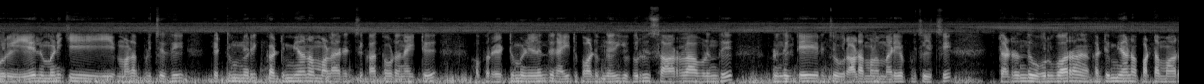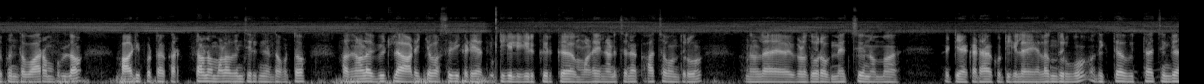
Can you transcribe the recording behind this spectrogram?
ஒரு ஏழு மணிக்கு மழை பிடிச்சது. எட்டு மணி வரைக்கும் கடுமையான மழை இருந்துச்சு காத்தோட நைட்டு. அப்புறம் எட்டு மணிலேருந்து நைட்டு பாட்டு மணி வரைக்கும் வெறும் சாரலாக விழுந்து விழுந்துக்கிட்டே இருந்துச்சு. ஒரு அடமலை மாதிரியே பிடிச்சிருச்சு தொடர்ந்து ஒரு வாரம் கடுமையான பட்டமாக இருக்கும். இந்த வாரம் ஃபுல்லாக ஆடிப்பட்டால் கரெக்டான மழை வெஞ்சிருங்க இந்த மட்டும் அதனால் வீட்டில் அடைக்க வசதி கிடையாது. குட்டிகள் இருக்க இருக்க. மழை நினச்சினா காய்ச்சல் வந்துடும் அதனால் இவ்வளோ தூரம் மேய்ச்சி நம்ம வெட்டிய கடா குட்டிகளை இழந்துருவோம். அதுக்கு தான் வித்தாச்சுங்க.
